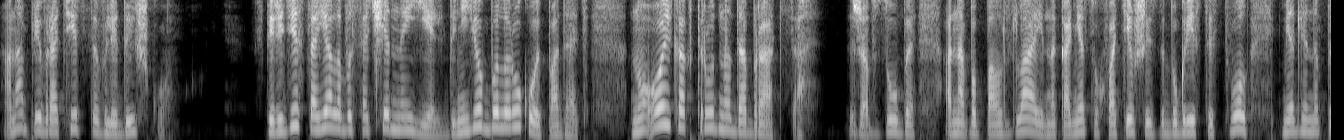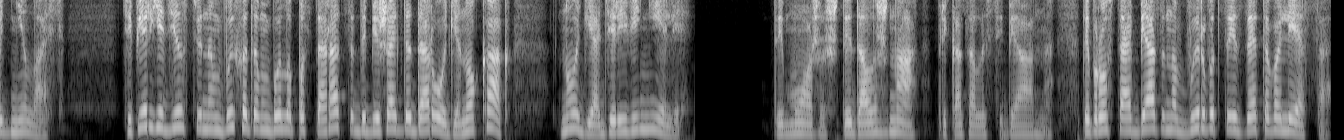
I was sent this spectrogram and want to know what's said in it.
Она превратится в ледышку. Впереди стояла высоченная ель, до нее было рукой подать. Но ой, как трудно добраться. Сжав зубы, она поползла и, наконец, ухватившись за бугристый ствол, медленно поднялась. Теперь единственным выходом было постараться добежать до дороги, но как? Ноги одеревенели. «Ты можешь, ты должна», — приказала себе Анна. «Ты просто обязана вырваться из этого леса».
